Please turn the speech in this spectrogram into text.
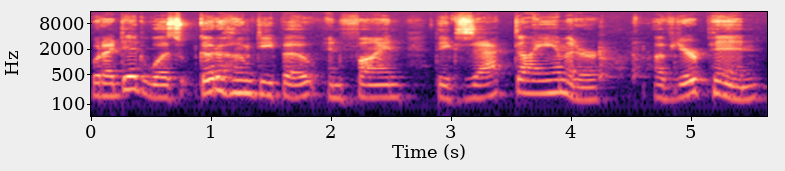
What I did was go to Home Depot and find the exact diameter of your pin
